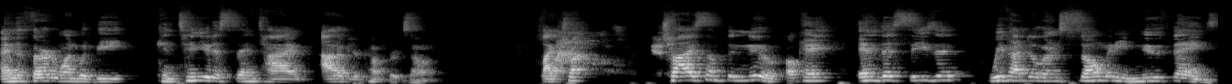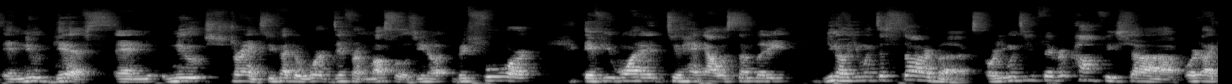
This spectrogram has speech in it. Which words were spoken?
And the third one would be continue to spend time out of your comfort zone. Like try, try something new. Okay. In this season, we've had to learn so many new things and new gifts and new strengths. We've had to work different muscles. You know, before, if you wanted to hang out with somebody, you know, you went to Starbucks or you went to your favorite coffee shop or like,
